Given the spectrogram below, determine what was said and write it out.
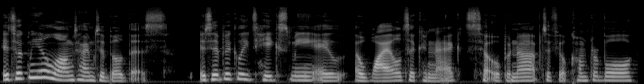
it took me a long time to build this. It typically takes me a, a while to connect, to open up, to feel comfortable,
